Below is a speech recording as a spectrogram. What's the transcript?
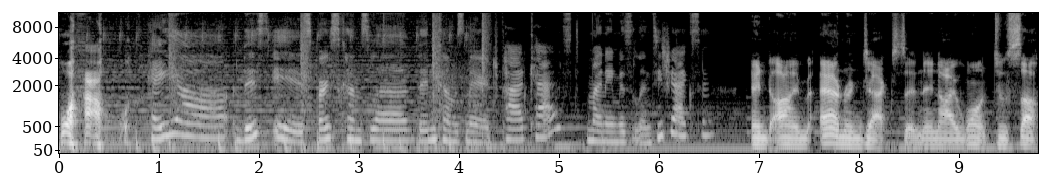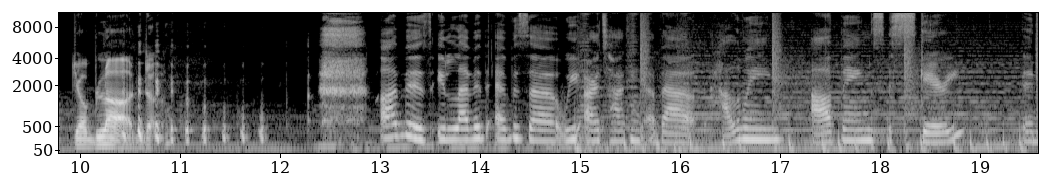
Wow. Hey y'all. This is First Comes Love, Then Comes Marriage podcast. My name is Lindsay Jackson. And I'm Aaron Jackson, and I want to suck your blood. On this 11th episode, we are talking about Halloween, all things scary, and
